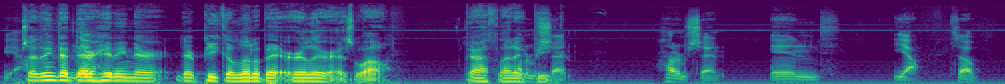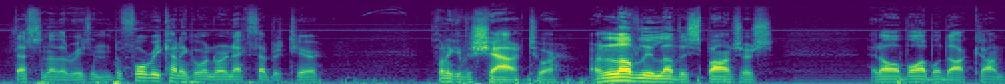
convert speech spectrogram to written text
Yeah. So I think that they're hitting their their peak a little bit earlier as well, their athletic Hundred peak. percent, hundred percent, and yeah. So that's another reason. Before we kind of go into our next subject here, I just want to give a shout out to our our lovely, lovely sponsors at allvolleyball.com.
